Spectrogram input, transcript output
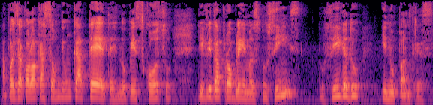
após a colocação de um catéter no pescoço devido a problemas nos rins, no fígado e no pâncreas.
